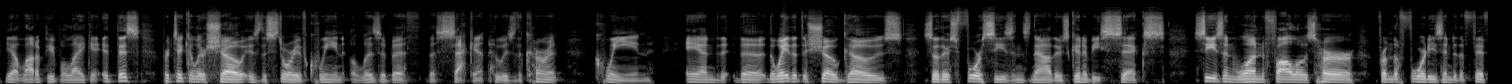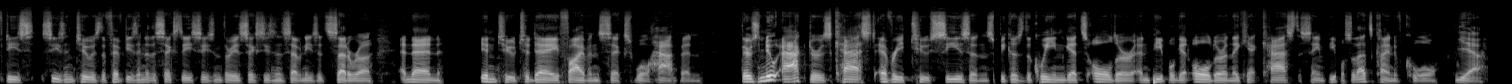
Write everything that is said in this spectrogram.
yeah, a lot of people like it. it. This particular show is the story of Queen Elizabeth II, who is the current queen. And the, the, way that the show goes, so there's four seasons now. There's going to be six. Season one follows her from the 40s into the 50s. Season two is the 50s into the 60s. Season three is 60s and 70s, etc. And then into today, five and six will happen there's new actors cast every two seasons because the queen gets older and people get older and they can't cast the same people so that's kind of cool yeah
